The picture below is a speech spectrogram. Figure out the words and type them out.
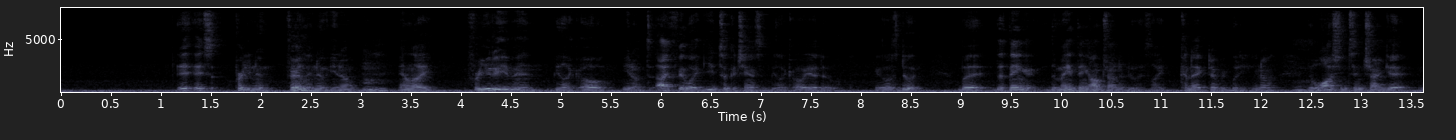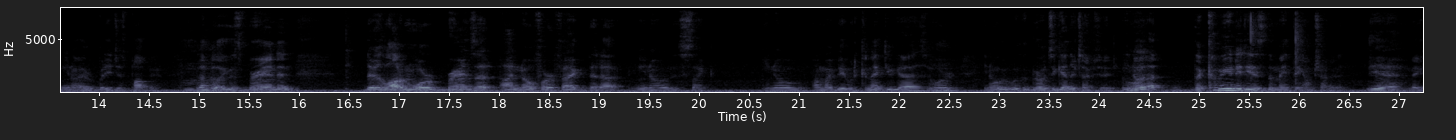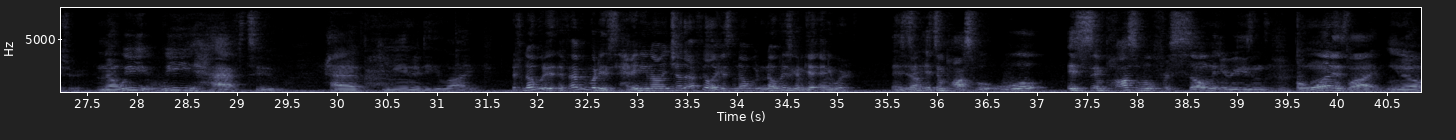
It, it's pretty new, fairly Mhm. new, you know. Mm-hmm. And like for you to even be like, oh, you know, t- I feel like you took a chance and be like, oh yeah, dude, yeah, let's do it. But the thing, the main thing I'm trying to do is like connect everybody. You know, the Mhm. Washington try and get you know everybody just popping. I feel like this brand and there's a lot of more brands that I know for a fact that I you know it's like you know I might be able to connect you guys or Mhm. you know we, we could grow together type shit. You know that the community is the main thing I'm trying to you know, Yeah. make sure. No, we we have to have community like If nobody if everybody's hating on each other, I feel like it's nobody nobody's gonna get anywhere. It's, You know? it's impossible. Well, it's impossible for so many reasons. Mhm. But one is like you know,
